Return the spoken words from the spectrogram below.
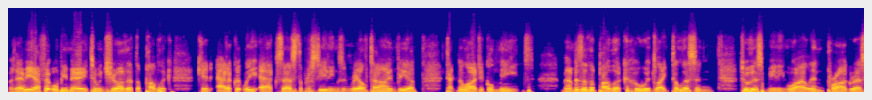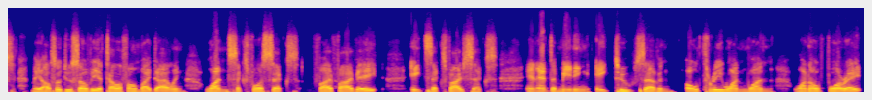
but every effort will be made to ensure that the public can adequately access the proceedings in real time via technological means. Members of the public who would like to listen to this meeting while in progress may also do so via telephone by dialing 1 646 558 8656 and enter meeting 827 0311 1048,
